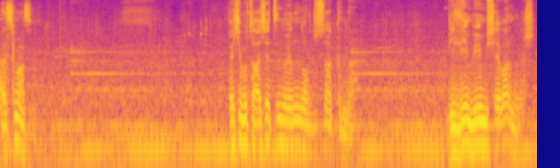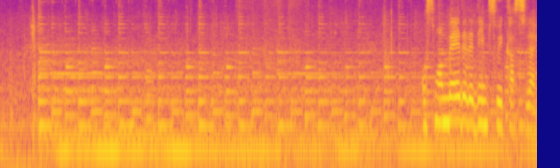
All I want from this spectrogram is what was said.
Elçi Hatun? Peki bu Taceddin Noyan'ın ordusu hakkında bildiğin büyük bir şey var mıdır? Osman Bey'e de dediğim suikastçiler.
